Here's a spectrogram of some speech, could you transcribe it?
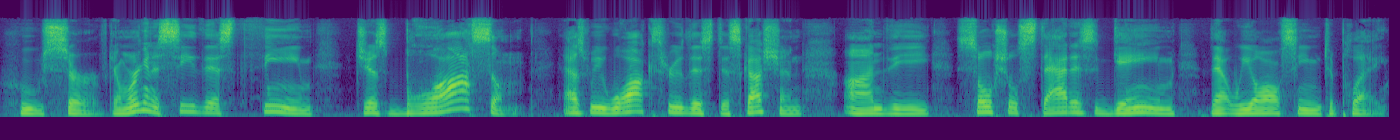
who served. And we're going to see this theme just blossom as we walk through this discussion on the social status game that we all seem to play.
